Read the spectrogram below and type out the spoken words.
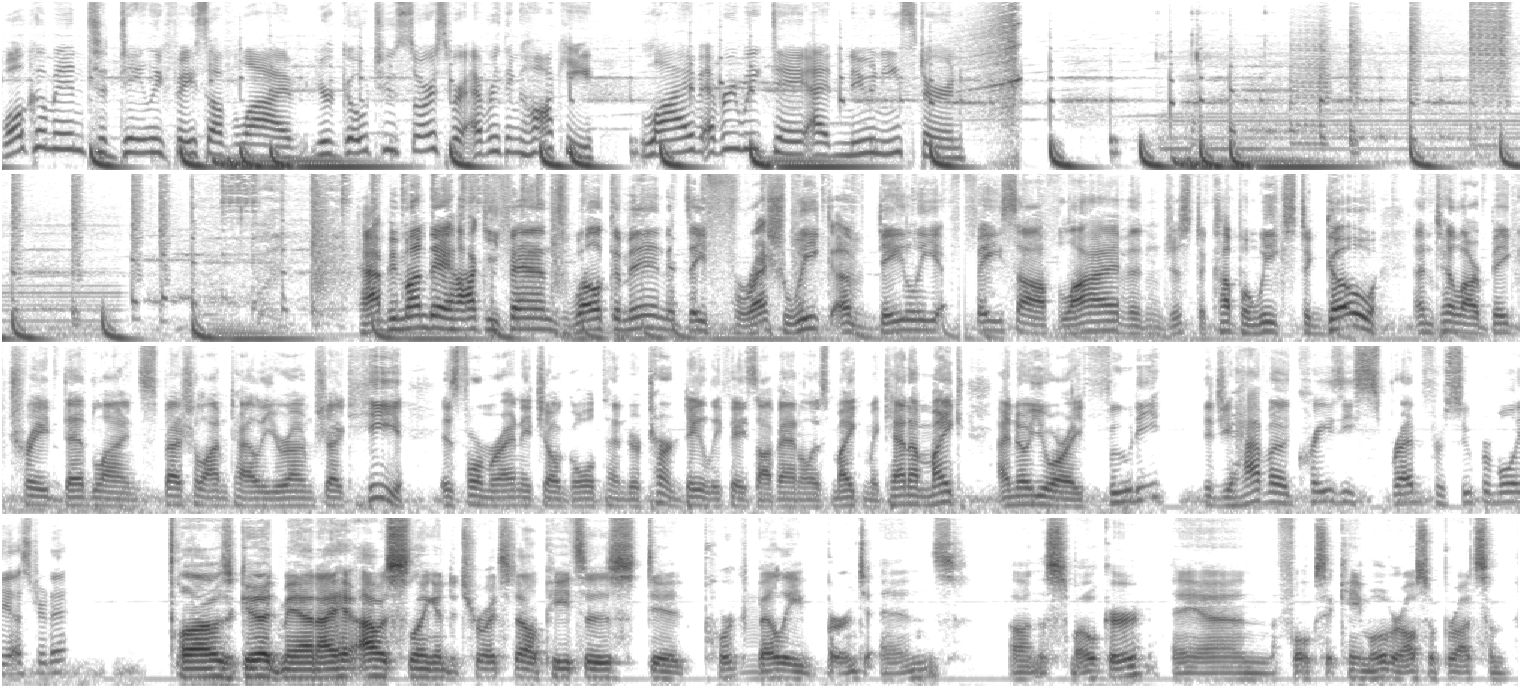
Welcome in to Daily Face Off Live, your go to source for everything hockey, live every weekday at noon Eastern. Happy Monday, hockey fans. Welcome in. It's a fresh week of Daily Face Off Live and just a couple weeks to go until our big trade deadline special. I'm Tyler Yaremchuk. He is former NHL goaltender turned Daily Face Off analyst Mike McKenna. Mike, I know you are a foodie. Did you have a crazy spread for Super Bowl yesterday? Well, I was good, man. I I was slinging Detroit style pizzas, did pork belly burnt ends on the smoker, and the folks that came over also brought some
